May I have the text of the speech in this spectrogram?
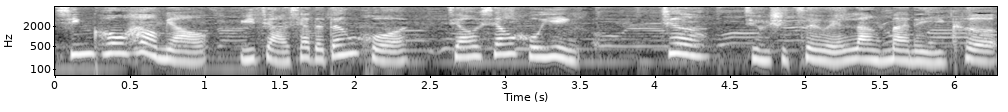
星空浩渺与脚下的灯火交相呼应，这就是最为浪漫的一刻。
